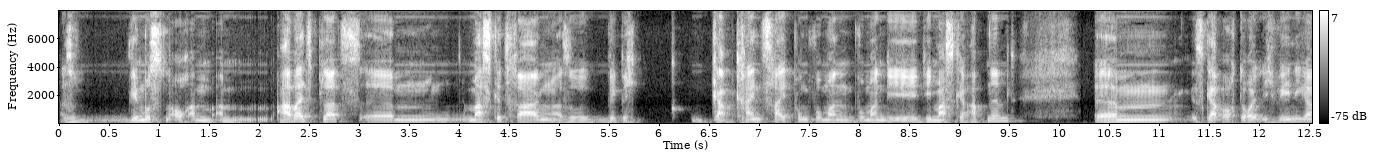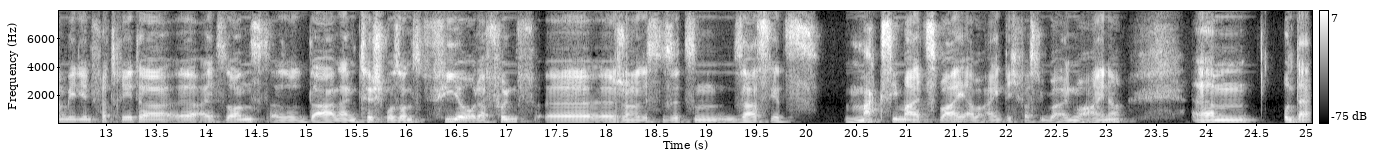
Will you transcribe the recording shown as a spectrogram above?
Also wir mussten auch am, am Arbeitsplatz ähm, Maske tragen. Also wirklich gab keinen Zeitpunkt, wo man, wo man die, die Maske abnimmt. Ähm, es gab auch deutlich weniger Medienvertreter äh, als sonst. Also da an einem Tisch, wo sonst vier oder fünf äh, äh, Journalisten sitzen, saß jetzt maximal zwei, aber eigentlich fast überall nur einer. Ähm, und dann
